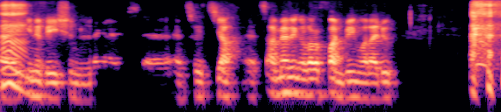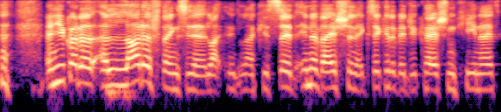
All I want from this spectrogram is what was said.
uh, mm. innovation labs, uh, and so it's yeah, it's, I'm having a lot of fun doing what I do. and you've got a, a, lot of things, you know, like like you said, innovation, executive education, keynote,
